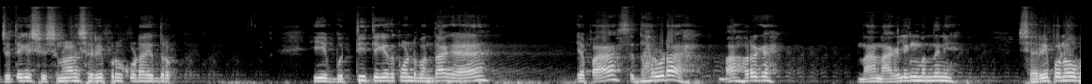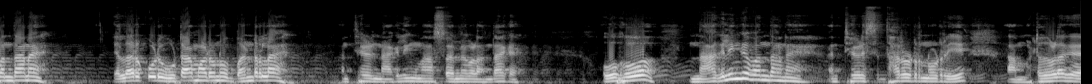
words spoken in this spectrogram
ಜೊತೆಗೆ ಶಿಶುನಾಳ ಶರೀಫರು ಕೂಡ ಇದ್ರು. ಈ ಬುತ್ತಿ ತೆಗೆದುಕೊಂಡು ಬಂದಾಗ, ಯಪ್ಪ, ಸಿದ್ಧಾರೂಢ, ಬಾ ಹೊರಗೆ. ನಾ ನಾಗಲಿಂಗ ಬಂದೀನಿ. ಶರೀಫನು ಬಂದಾನ. ಎಲ್ಲರೂ ಕೂಡಿ ಊಟ ಮಾಡೋನು ಬಂದ್ರಲ್ಲ ಅಂಥೇಳಿ ನಾಗಲಿಂಗ ಮಹಾಸ್ವಾಮಿಗಳು ಅಂದಾಗ ಓಹೋ, ನಾಗಲಿಂಗ ಬಂದಾನೆ ಅಂತ ಹೇಳಿ ಸಿದ್ಧಾರೂಢರು ನೋಡ್ರಿ, ಆ ಮಠದೊಳಗೆ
